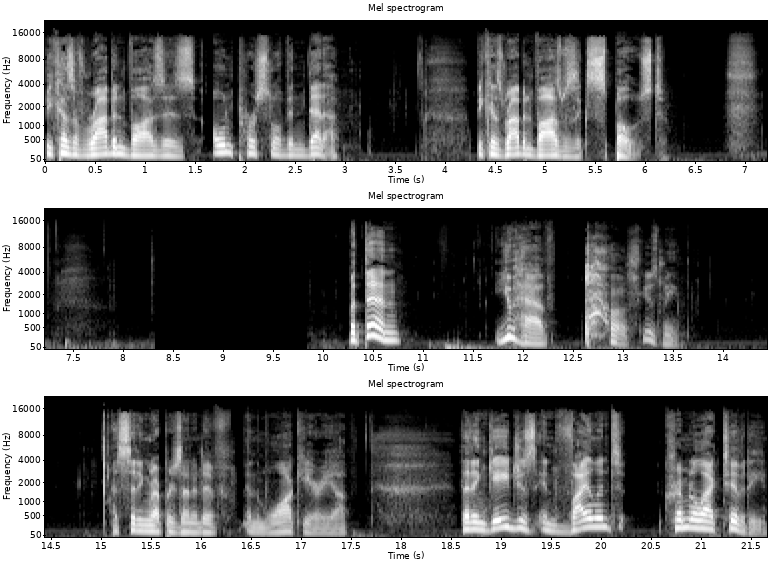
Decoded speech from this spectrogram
because of Robin Vos's own personal vendetta because Robin Vos was exposed. But then you have, oh, excuse me, a sitting representative in the Milwaukee area that engages in violent criminal activity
